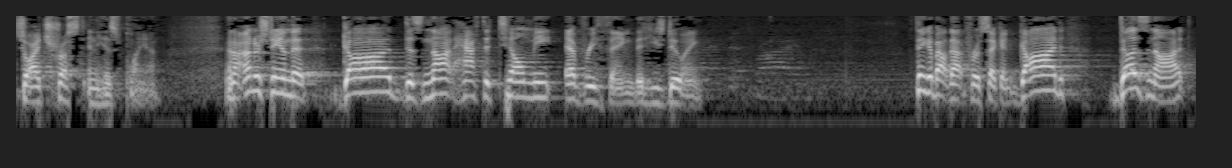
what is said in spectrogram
So I trust in His plan. And I understand that God does not have to tell me everything that He's doing. Think about that for a second. God does not,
